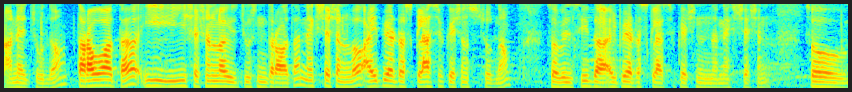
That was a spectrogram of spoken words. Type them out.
అనేది చూద్దాం. తర్వాత ఈ ఈ సెషన్లో ఇది చూసిన తర్వాత నెక్స్ట్ సెషన్లో ఐపీ అడ్రస్ క్లాసిఫికేషన్స్ చూద్దాం. So will see the IP address classification in the next session so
